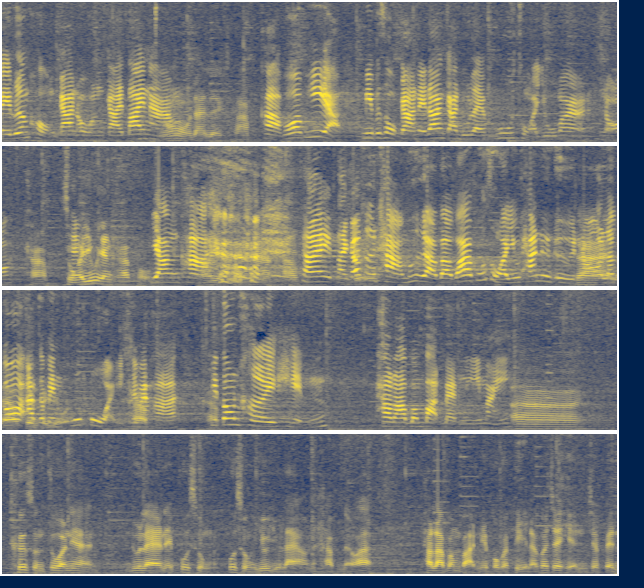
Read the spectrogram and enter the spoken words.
ในเรื่องของการออกกำลังกายใต้น้ำ โอ้ได้เลยครับ ค่ะ เพราะว่าพี่อะมีประสบการณ์ในด้านการดูแลผู้สูงอายุมาเนาะ ครับ สูงอายุยังครับผม ยังค่ะ อ๋อยังนะครับใช่ แต่ก็คือถามเผื่อแบบว่าผู้สูงอายุท่านอื่นๆเนาะ ได้แล้วก็แล้วเป็นอาจจะเป็นผู้ป่วยใช่ไหมครัคะบพี่ต้นเคยเห็นทาราบำบัดแบบนี้ไหม อ่าคือส่วนตัวเนี่ยดูแลในผู้สูงผู้สูงอายุอยู่แล้วนะครับ แต่ว่าทา ราบำบัดเนี่ยปกติเราก็จะเห็นจะเป็น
